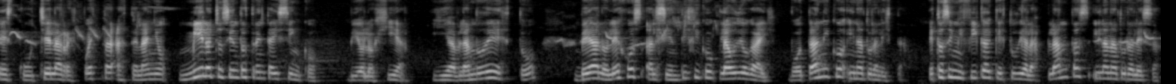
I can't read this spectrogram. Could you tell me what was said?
Escuché la respuesta hasta el año 1835, biología. Y hablando de esto, ve a lo lejos al científico Claudio Gay, botánico y naturalista. Esto significa que estudia las plantas y la naturaleza.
